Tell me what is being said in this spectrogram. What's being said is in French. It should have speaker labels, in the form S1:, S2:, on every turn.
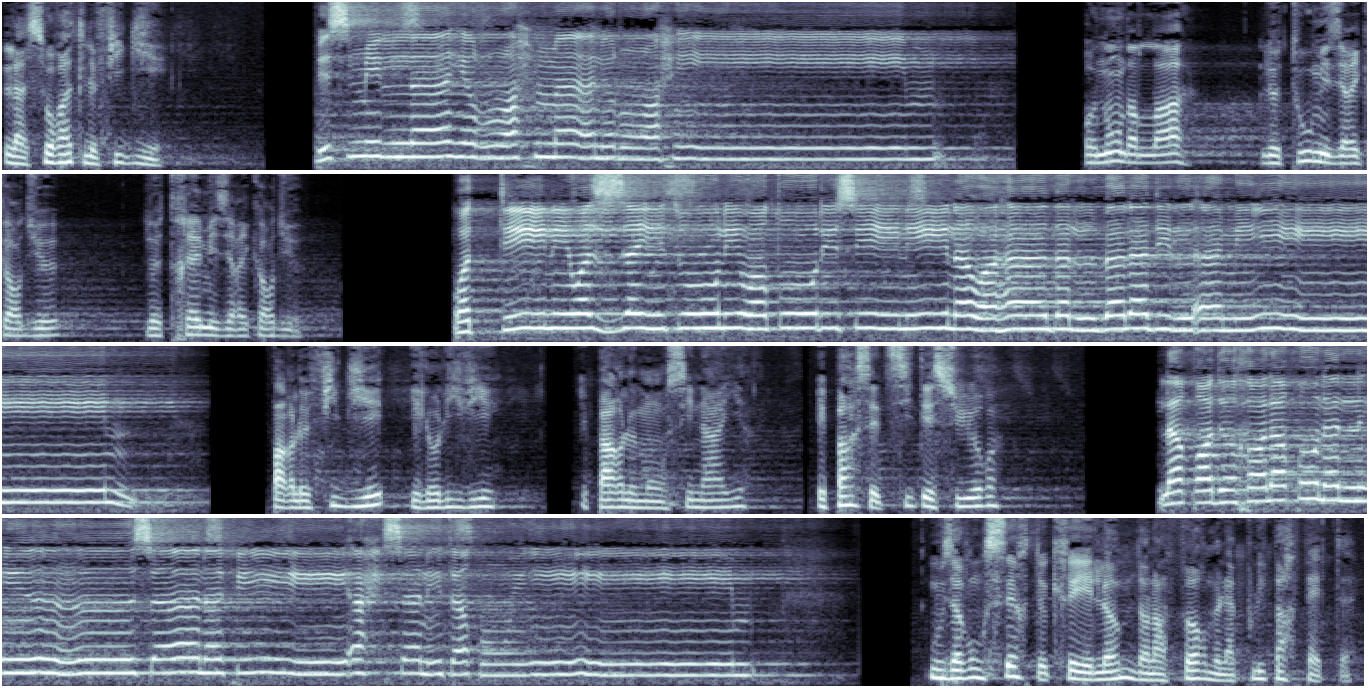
S1: La sourate Le Figuier.
S2: بسم الله الرحمن الرحيم
S3: Au nom d'Allah, le tout miséricordieux, le très miséricordieux.
S2: والتين والزيتون وطور سينين وهذا البلد الأمين
S1: Par le figuier et l'olivier, et par le mont Sinaï, et par cette cité sûre,
S2: لقد خلقنا الإنسان في أحسن تقويم
S1: nous avons certes créé l'homme dans la forme la plus parfaite.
